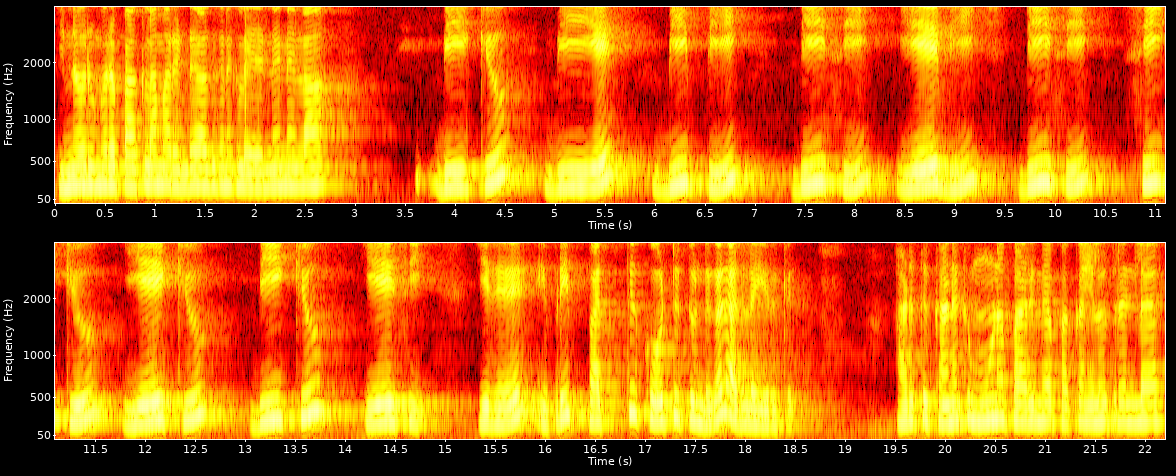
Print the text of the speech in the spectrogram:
இன்னொரு முறை பார்க்கலாமா? ரெண்டாவது கணக்கில் என்னென்னலாம்? PQ PA PB PC AB BC CQ AQ PQ AC இது இப்படி பத்து கோட்டு துண்டுகள் அதில் இருக்குது அடுத்து கணக்கு மூணை பாருங்கள் பக்கம் எழுபத்தி ரெண்டில்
